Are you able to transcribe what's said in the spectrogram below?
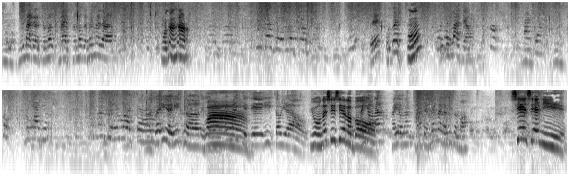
嗯，你买个什么买什么给妹妹的？我看看。哎，不对。嗯。这是辣椒。辣椒。嗯。辣椒。嗯，这一人一颗，你哇妹妹姐姐一都有。哟，那谢谢了不？还有呢？还有呢？拿给妹妹的是什么？谢谢你，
